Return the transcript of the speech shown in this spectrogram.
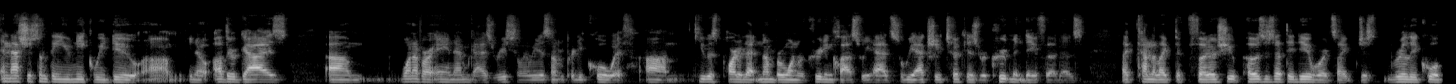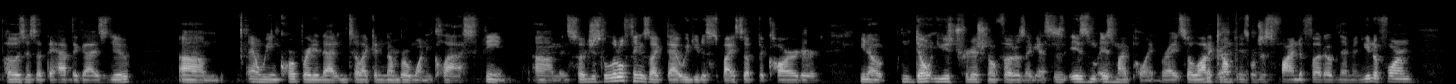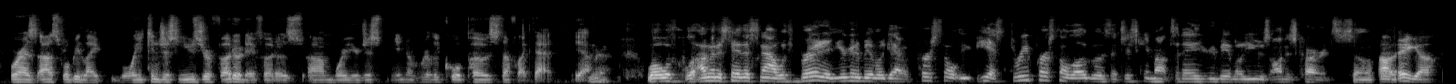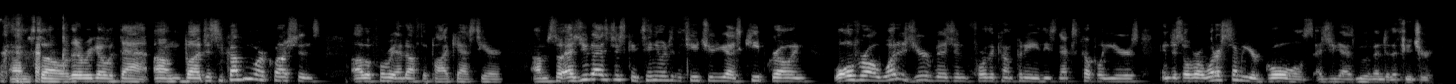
and that's just something unique we do. Um, you know, other guys, um, one of our A&M guys recently, we did something pretty cool with. Um, he was part of that number one recruiting class we had. So we actually took his recruitment day photos, like kind of like the photo shoot poses that they do, where it's like just really cool poses that they have the guys do um, and we incorporated that into like a number one class theme. Um, and so just little things like that we do to spice up the card or, you know, don't use traditional photos, I guess is, is, is my point, right? So a lot of companies will just find a photo of them in uniform, Whereas us, we'll be like, well, you can just use your photo day photos um, where you're just, you know, really cool pose, stuff like that. Yeah. yeah. Well, with, well, I'm going to say this now with Braden, you're going to be able to get a personal, he has three personal logos that just came out today. You're going to be able to use on his cards. So, oh, there you go. um, so there we go with that. Um, but just a couple more questions uh, before we end off the podcast here. Um, so as you guys just continue into the future, you guys keep growing. Well, overall, what is your vision for the company these next couple of years? And just overall, what are some of your goals as you guys move into the future?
